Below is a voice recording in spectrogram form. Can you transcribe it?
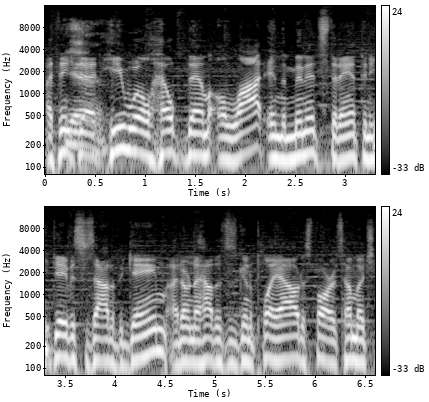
I think Yeah. that he will help them a lot in the minutes that Anthony Davis is out of the game. I don't know how this is going to play out as far as how much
